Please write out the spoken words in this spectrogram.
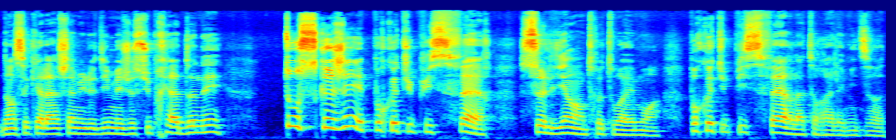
dans ces cas-là, Hachem, lui dit, mais je suis prêt à donner tout ce que j'ai pour que tu puisses faire ce lien entre toi et moi, pour que tu puisses faire la Torah et les mitzvot.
